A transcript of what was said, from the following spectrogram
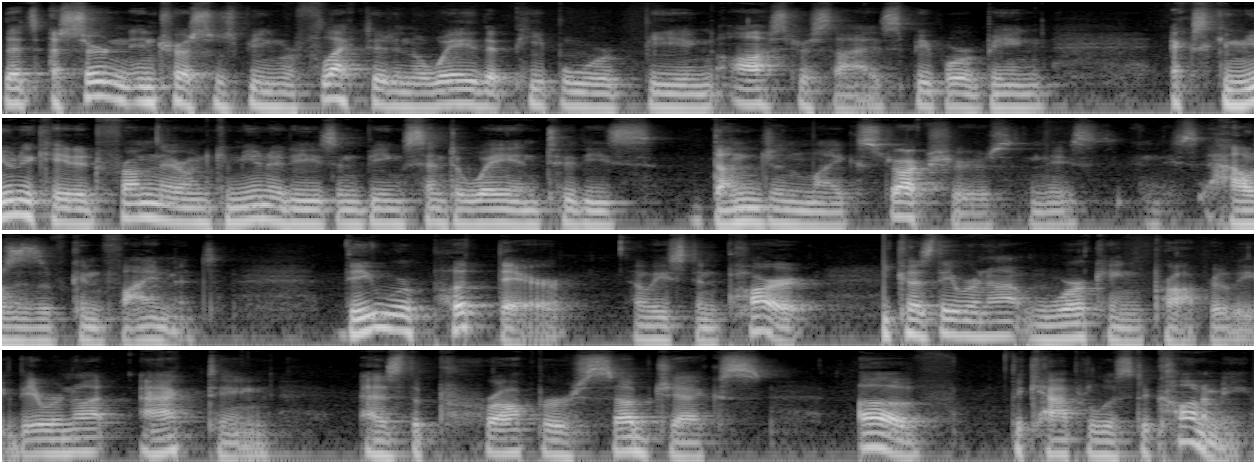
that a certain interest was being reflected in the way that people were being ostracized, people were being excommunicated from their own communities and being sent away into these dungeon like structures, in these, in these houses of confinement. They were put there, at least in part, because they were not working properly. They were not acting as the proper subjects of the capitalist economy,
